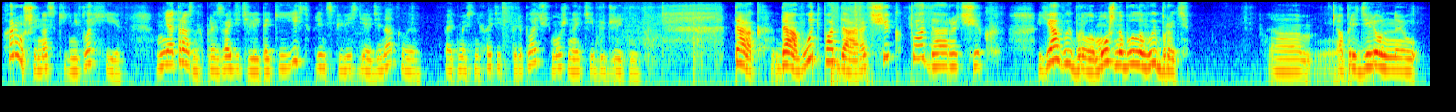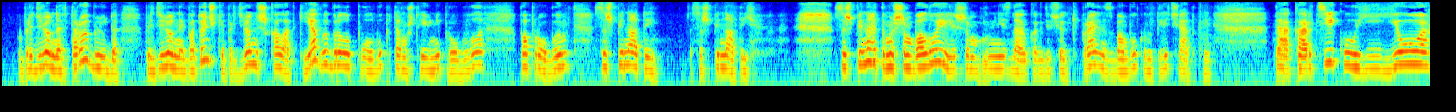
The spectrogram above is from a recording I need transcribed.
Хорошие носки, неплохие. У меня от разных производителей такие есть. В принципе, везде одинаковые. Поэтому, если не хотите переплачивать, можно найти бюджетней. Так, да, вот подарочек, подарочек. Я выбрала, можно было выбрать э, определенную определенное второе блюдо, определенные батончики, определенные шоколадки. Я выбрала полбу, потому что я ее не пробовала. Попробуем. Со шпинатой, со шпинатой, со шпинатом и шамбалой, или шам, не знаю, как все-таки правильно, с бамбуковой клетчаткой. Так, артикул ее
